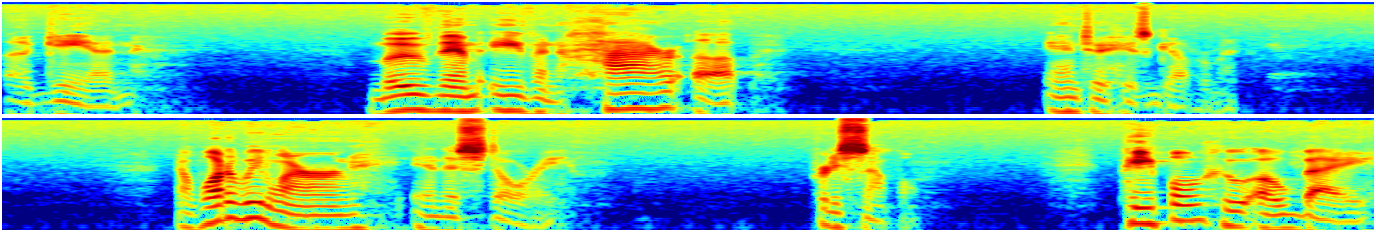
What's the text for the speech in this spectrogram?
again, moved them even higher up into his government. Now, what do we learn in this story? Pretty simple. People who obey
